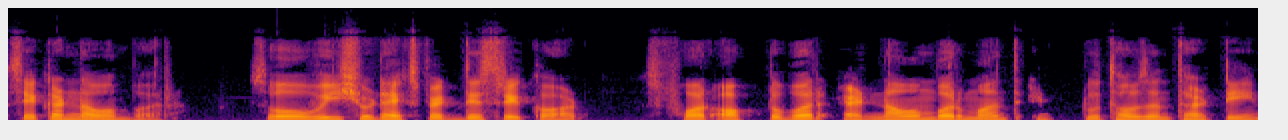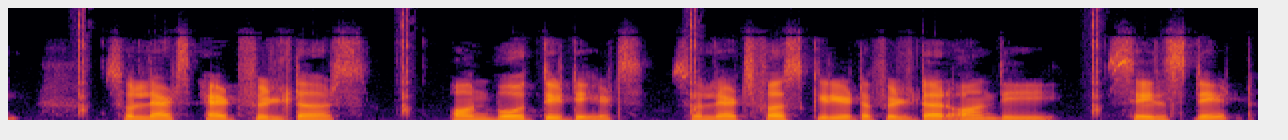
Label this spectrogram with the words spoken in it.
2nd November. So we should expect this record for October and November month in 2013. So let's add filters on both the dates. So let's first create a filter on the sales date.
